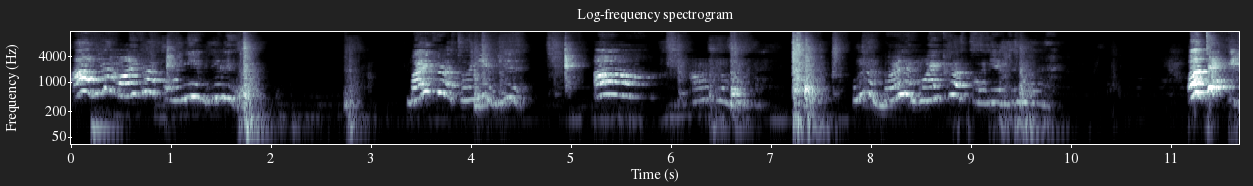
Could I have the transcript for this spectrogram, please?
Aa bunu Minecraft oynayabiliriz. Minecraft oynayabiliriz. Aa anladım. Bunu böyle Minecraft oynayabilirim. Ote!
